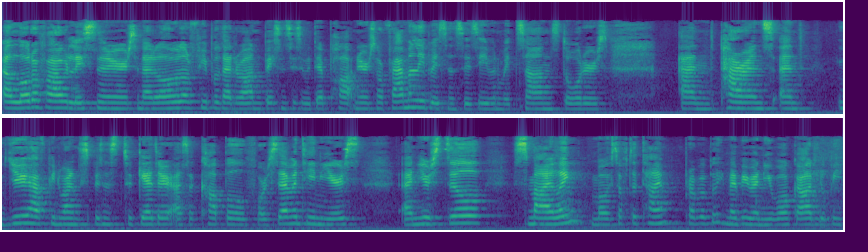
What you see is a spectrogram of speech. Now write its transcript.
a lot of our listeners and a lot of people that run businesses with their partners or family businesses, even with sons, daughters, and parents. And you have been running this business together as a couple for 17 years, and you're still smiling most of the time, probably. Maybe when you walk out, you'll be,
